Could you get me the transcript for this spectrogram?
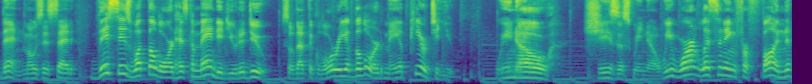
Then Moses said, This is what the Lord has commanded you to do, so that the glory of the Lord may appear to you. We know. Jesus, we know. We weren't listening for fun.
